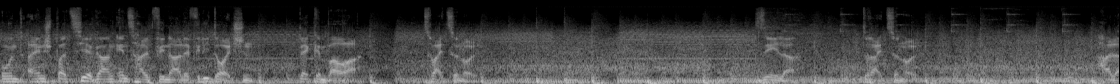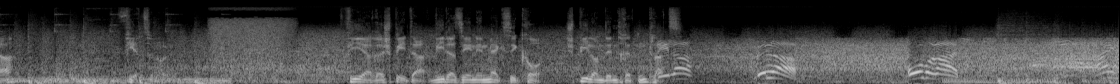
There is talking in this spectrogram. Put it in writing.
und ein Spaziergang ins Halbfinale für die Deutschen. Beckenbauer 2 zu 0. Seeler 3 zu 0. Haller 4 zu 0. Vier Jahre später, Wiedersehen in Mexiko. Spiel um den dritten Platz. Müller. Oberrat. 1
